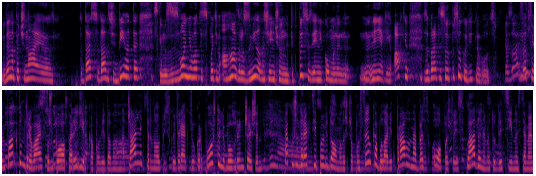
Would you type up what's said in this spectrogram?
Людина починає туди-сюди, значить, бігати, з кимось зазвонюватись, потім, ага, зрозуміла, значить я нічого не підписую, я нікому не, не, не- ніяких актів. Забирайте свою посилку, йдіть на вулицю. За цим фактом триває службова перевірка, повідомив начальник Тернопільської дирекції Укрпошти Любов Гринчишин. Також у дирекції повідомили, що посилка була відправлена без опису із складеними туди цінностями.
